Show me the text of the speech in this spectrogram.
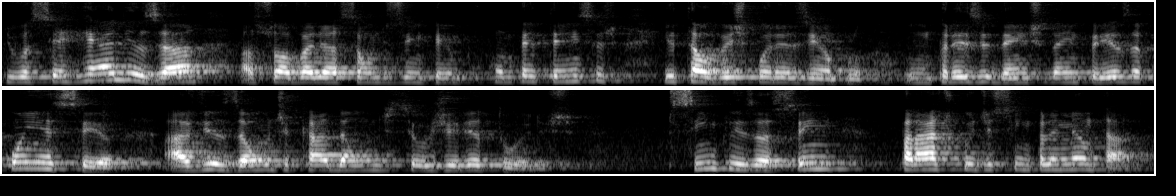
de você realizar a sua avaliação de desempenho por competências e talvez, por exemplo, um presidente da empresa conhecer a visão de cada um de seus diretores. Simples assim, prático de se implementar.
